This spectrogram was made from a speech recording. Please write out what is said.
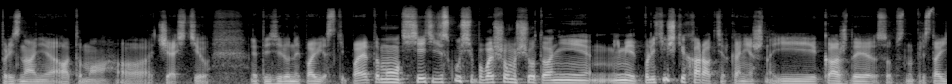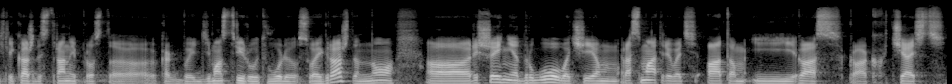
признание атома неотъемлемо а, частью этой зеленой повестки. Поэтому все эти дискуссии, по большому счету, они имеют политический характер, конечно, и каждый, собственно, представители каждой страны просто как бы демонстрируют волю своих граждан, но а, решение другого, чем рассматривать атом и газ как часть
